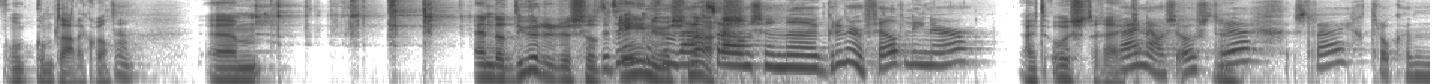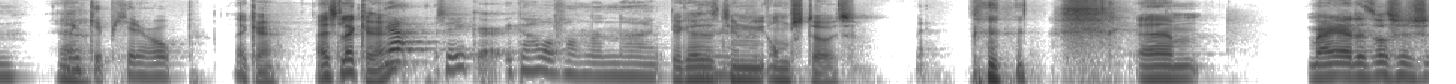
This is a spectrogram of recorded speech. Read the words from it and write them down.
kom- komt dadelijk wel. Ja. Ehm, en dat duurde dus tot We één uur s'nachts. trouwens een uh, Gruner Veltliner. Uit Oostenrijk. Uit Oostenrijk, Strijk, getrokken. Ja. Een kipje erop. Lekker. Hij is lekker, hè? Ja, zeker. Ik hou wel van een... eh, Kijk uit dat hij hem niet omstoot. Ehm, maar ja, dat was dus...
